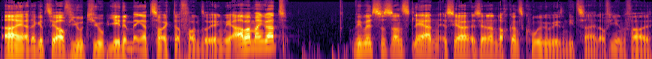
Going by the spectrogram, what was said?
ah ja, da gibt es ja auf YouTube jede Menge Zeug davon, so irgendwie. Aber mein Gott, wie willst du es sonst lernen? Ist ja, ist ja dann doch ganz cool gewesen, die Zeit, auf jeden Fall.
